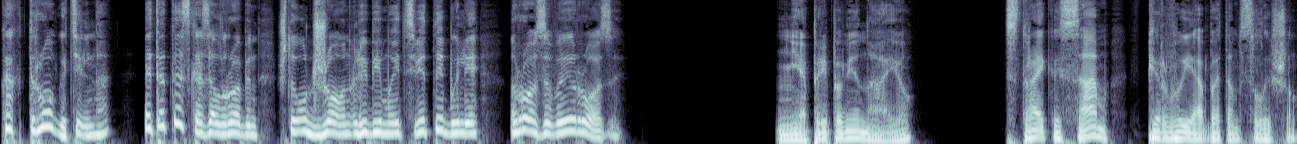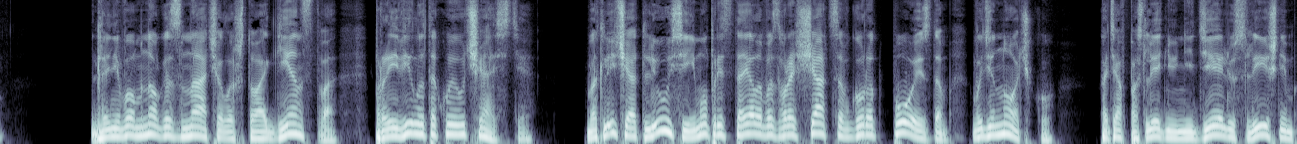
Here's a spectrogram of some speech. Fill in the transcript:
«Как трогательно! Это ты сказал, Робин, что у Джоан любимые цветы были розовые розы?» «Не припоминаю». Страйк и сам впервые об этом слышал. Для него много значило, что агентство проявило такое участие. В отличие от Люси, ему предстояло возвращаться в город поездом, в одиночку, хотя в последнюю неделю с лишним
